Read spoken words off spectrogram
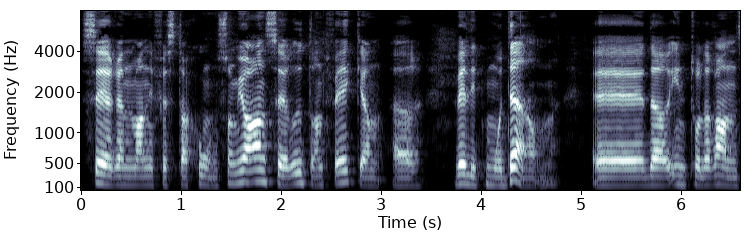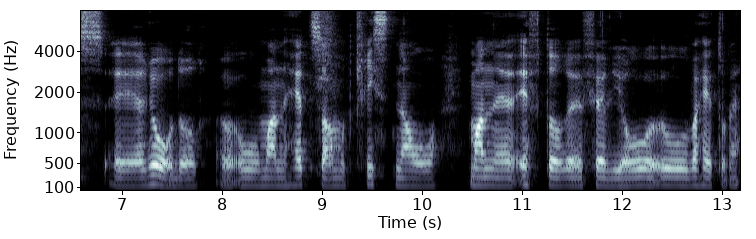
ser en manifestation som jag anser utan tvekan är väldigt modern. Eh, där intolerans eh, råder och, och man hetsar mot kristna och man eh, efterföljer och, och vad heter det,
